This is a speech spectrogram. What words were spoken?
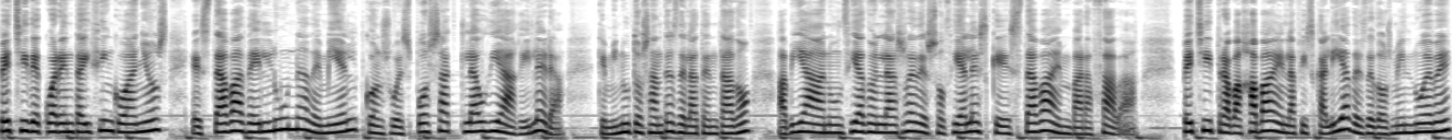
Pecci, de 45 años, estaba de luna de miel con su esposa Claudia Aguilera, que minutos antes del atentado había anunciado en las redes sociales que estaba embarazada. Pecci trabajaba en la Fiscalía desde 2009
